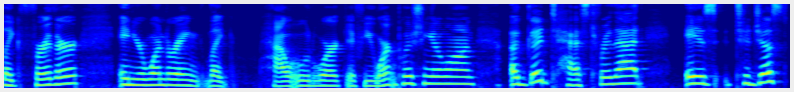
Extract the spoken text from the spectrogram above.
like further." And you're wondering like how it would work if you weren't pushing it along. A good test for that is to just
